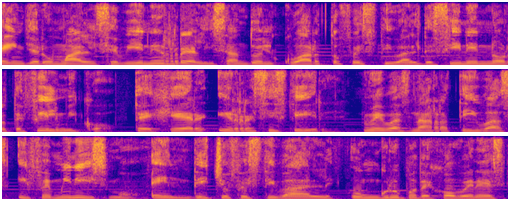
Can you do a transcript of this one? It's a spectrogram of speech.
En Yerumal se viene realizando el cuarto Festival de Cine Norte Fílmico, Tejer y Resistir, Nuevas Narrativas y Feminismo. En dicho festival, un grupo de jóvenes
